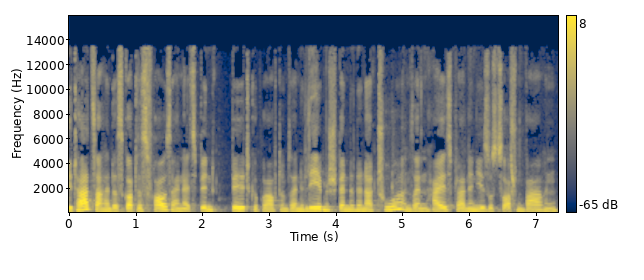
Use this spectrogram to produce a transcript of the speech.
Die Tatsache, dass Gottes Frausein als Bild gebraucht, um seine lebenspendende Natur und seinen Heilsplan in Jesus zu offenbaren,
